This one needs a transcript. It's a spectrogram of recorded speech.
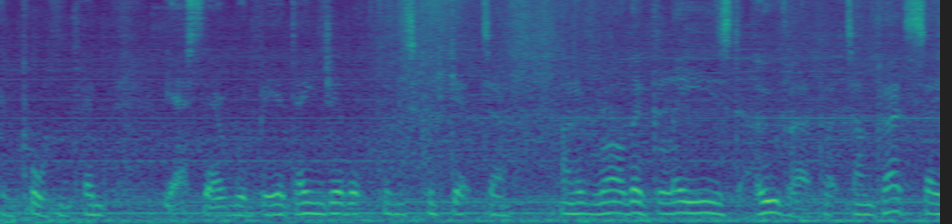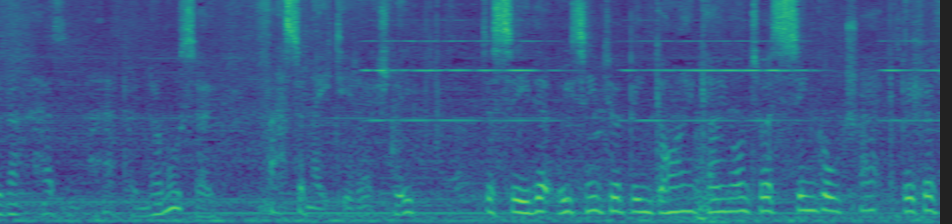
important, and yes, there would be a danger that things could get uh, kind of rather glazed over. But I'm glad to say that hasn't happened. I'm also fascinated, actually, to see that we seem to have been going going on to a single track bit of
